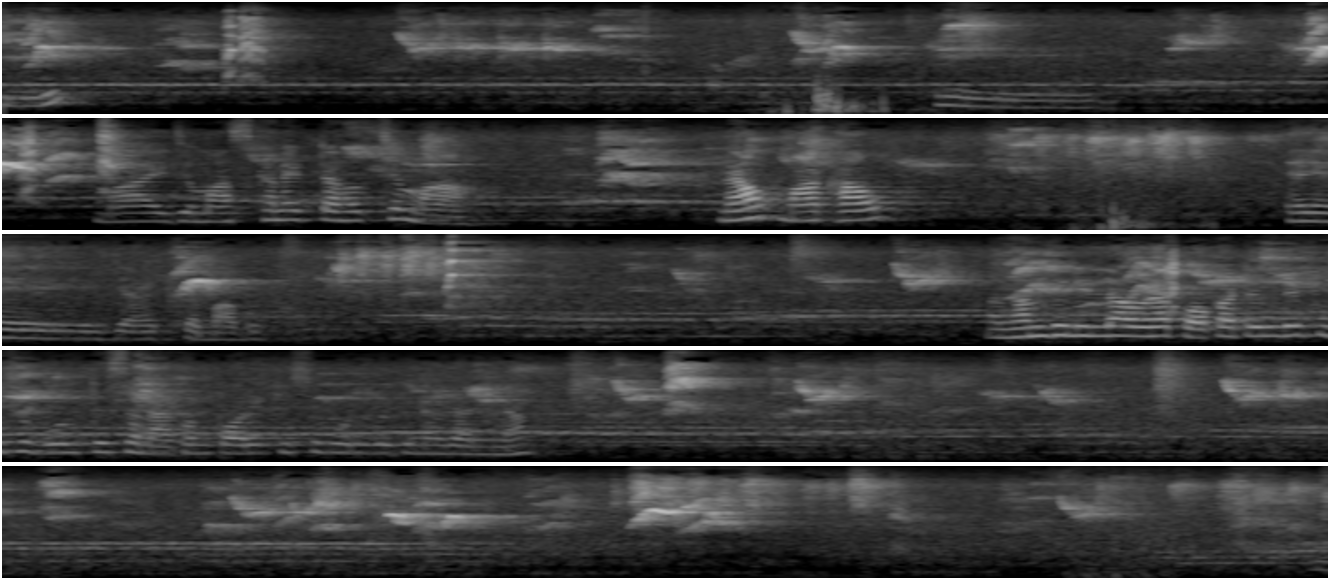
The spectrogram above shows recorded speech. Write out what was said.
মা এই যে মাঝখানেরটা হচ্ছে মা। নাও মা খাও। যা একটা বাবু। আলহামদুলিল্লাহ, ওরা ককাটেলদের কিছু বলতেছে না। এখন পরে কিছু বলবে কিনা জানি না।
